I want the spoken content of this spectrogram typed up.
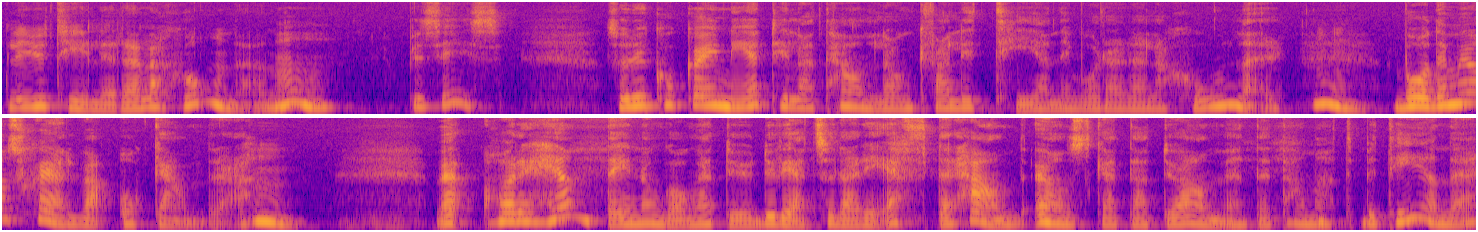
blir ju till i relationen. Mm, precis. Så det kokar ju ner till att handla om kvaliteten i våra relationer. Både med oss själva och andra. Men har det hänt dig någon gång att du, du vet sådär i efterhand önskat att du använt ett annat beteende?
